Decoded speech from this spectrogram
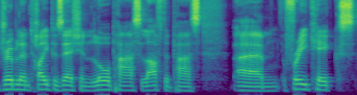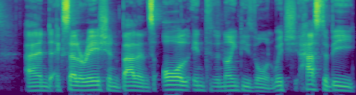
dribbling, tight possession, low pass, lofted pass, um, free kicks and acceleration balance all into the 90 zone, which has to be,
